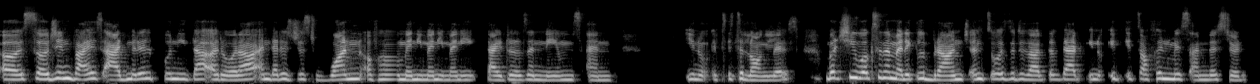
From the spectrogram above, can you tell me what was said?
uh, Surgeon Vice Admiral Punita Arora, and that is just one of her many, many, many titles and names. And you know, it's it's a long list. But she works in the medical branch, and so as a result of that, you know, it, it's often misunderstood.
